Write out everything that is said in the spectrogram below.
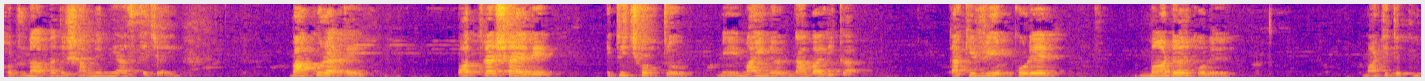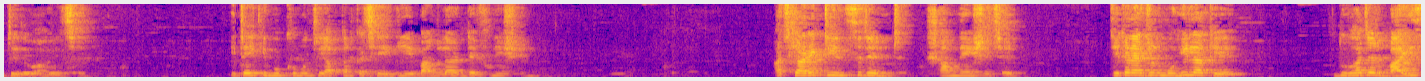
ঘটনা আপনাদের সামনে নিয়ে আসতে চাই। বাঁকুড়াতে পত্রাশায়রে একটি ছোট্ট মেয়ে মাইনর নাবালিকা তাকে রেপ করে মার্ডার করে মাটিতে পুঁতে দেওয়া হয়েছে। এটাই কি মুখ্যমন্ত্রী আপনার কাছে এগিয়ে বাংলার ডেফিনেশন আজকে আরেকটি ইনসিডেন্ট সামনে এসেছে, যেখানে একজন মহিলাকে দু বাইশ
